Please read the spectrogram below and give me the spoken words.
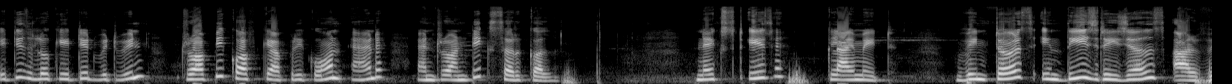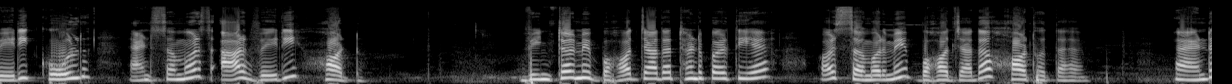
it is located between Tropic of Capricorn and Antarctic Circle next is climate winters in these regions are very cold and summers are very hot winter में बहुत ज़्यादा ठंड पड़ती है और समर में बहुत ज़्यादा हॉट होता है. And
